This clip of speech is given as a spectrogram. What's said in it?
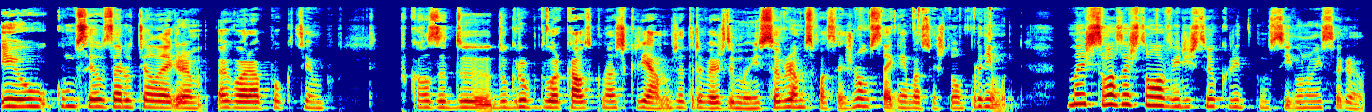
eu comecei a usar o Telegram agora há pouco tempo por causa do, do grupo do workout que nós criámos através do meu Instagram. Se vocês não me seguem, vocês estão a perder muito. Mas se vocês estão a ouvir isto, eu acredito que me sigam no Instagram,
